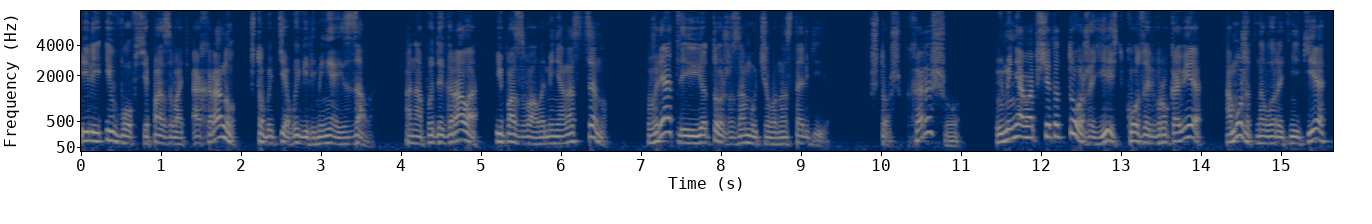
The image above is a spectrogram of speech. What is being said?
или и вовсе позвать охрану, чтобы те вывели меня из зала, она подыграла и позвала меня на сцену. Вряд ли ее тоже замучила ностальгия. Что ж, хорошо. У меня вообще-то тоже есть козырь в рукаве, а может на воротнике,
